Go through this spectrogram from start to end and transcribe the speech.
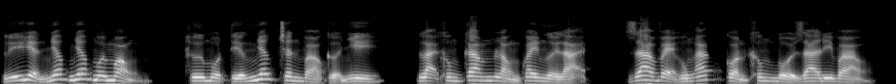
Lý Hiển nhấp nhấp môi mỏng, hư một tiếng nhấc chân vào cửa nhi, lại không cam lòng quay người lại, ra vẻ hung ác còn không bồi ra đi vào.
